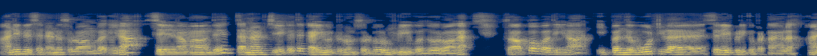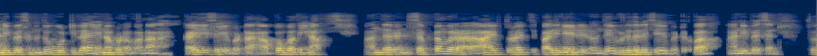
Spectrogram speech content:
அனிபெசன் என்ன சொல்லுவாங்க பாத்தீங்கன்னா சரி நம்ம வந்து தன்னாட்சி இயக்கத்தை கைவிட்டுரும்னு சொல்லிட்டு ஒரு முடிவுக்கு வந்து வருவாங்க. ஸோ அப்போ பாத்தீங்கன்னா இப்ப இந்த ஊட்டில சிறைப்பிடிக்கப்பட்டாங்களா அனிபெசன் வந்து ஊட்டில என்ன பண்ண மாட்டாங்க? கைது செய்யப்பட்டாங்க. அப்போ பாத்தீங்கன்னா அந்த ரெண்டு செப்டம்பர் ஆயிரத்தி தொள்ளாயிரத்தி பதினேழுல வந்து விடுதலை செய்யப்பட்டிருப்பா அணிபெசன் ஸோ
